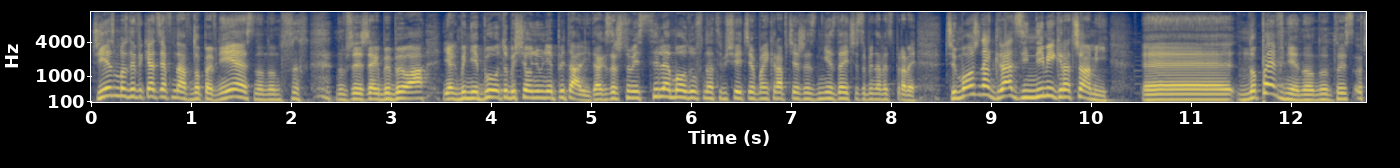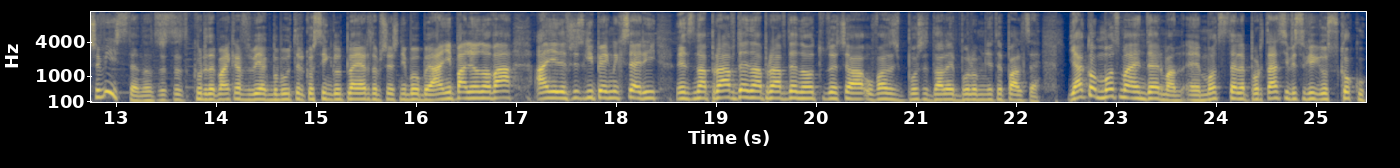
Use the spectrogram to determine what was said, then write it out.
Czy jest modyfikacja FNAF? No pewnie jest, no, no, no przecież jakby była, jakby nie było, to by się o nią nie pytali, tak? Zresztą jest tyle modów na tym świecie w Minecrafcie, że nie zdajecie sobie nawet sprawy. Czy można grać z innymi graczami? Eee, no pewnie, no, no to jest oczywiste, no to, to kurde, Minecraft jakby był tylko single player, to przecież nie byłoby ani Palionowa, ani tych wszystkich pięknych serii, więc naprawdę, naprawdę, no tutaj trzeba uważać, boże, dalej bolą mnie te palce. Jaką moc ma Enderman? E, moc teleportacji, wysokiego skoku.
